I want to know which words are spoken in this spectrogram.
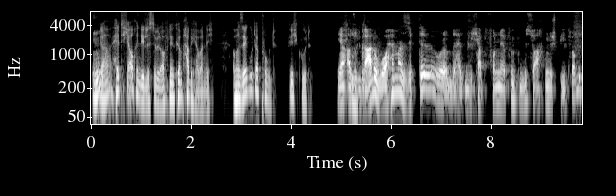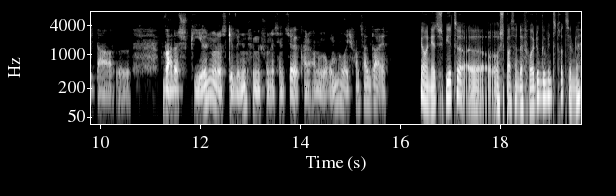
Mhm. ja, hätte ich auch in die Liste wieder aufnehmen können, habe ich aber nicht. Aber sehr guter Punkt. Finde ich gut. Ja, also gut. gerade Warhammer siebte, oder halt, ich habe von der fünften bis zur achten gespielt, glaube ich, da äh, war das Spielen oder das Gewinnen für mich schon essentiell. Keine Ahnung warum, aber ich fand's halt geil. Ja, und jetzt spielst du äh, aus Spaß an der Freude und gewinnst trotzdem, ne?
